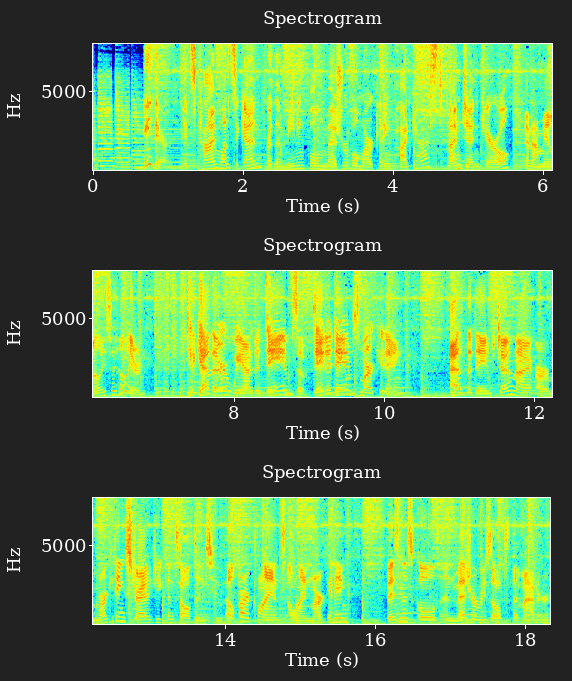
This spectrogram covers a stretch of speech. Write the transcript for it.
Hey there, it's time once again for the Meaningful Measurable Marketing Podcast. I'm Jen Carroll. And I'm Annalisa Hilliard. Together, we are the Dames of Data Dames Marketing. As the Dames, Jen and I are marketing strategy consultants who help our clients align marketing, business goals, and measure results that matter.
